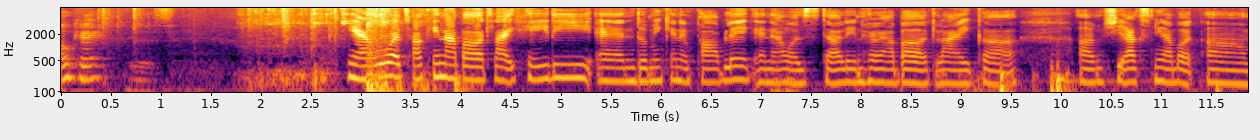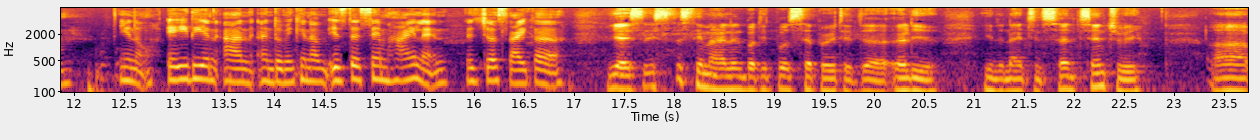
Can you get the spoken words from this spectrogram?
okay. Yes. Yeah, we were talking about like Haiti and Dominican Republic, and I was telling her about like uh, um, she asked me about um, you know Haiti and, and, Dominican is the same island. It's just like a Yes, it's the same island, but it was separated uh, earlier in the 19th century. Uh,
